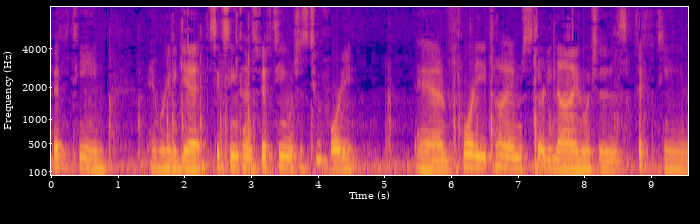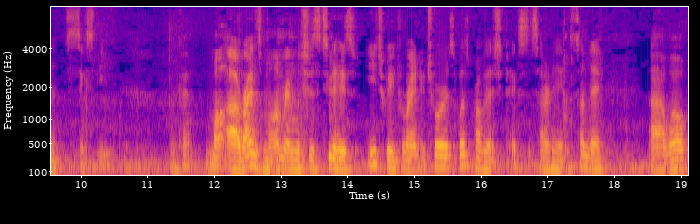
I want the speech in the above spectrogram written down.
15. And we're going to get 16 times 15, which is 240. And 40 times 39, which is 1560. Okay. Uh, Ryan's mom randomly chooses two days each week for Ryan to do chores. What's probably that she picks Saturday and Sunday? Uh, well,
